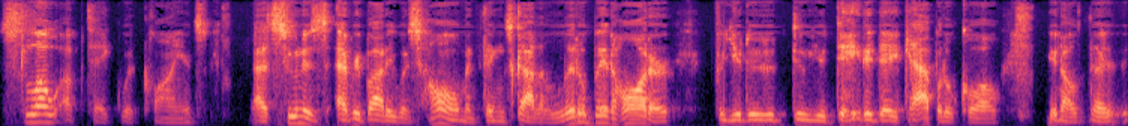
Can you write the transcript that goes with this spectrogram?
slow uptake with clients. As soon as everybody was home and things got a little bit harder, for you to do your day-to-day capital call, you know, the,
